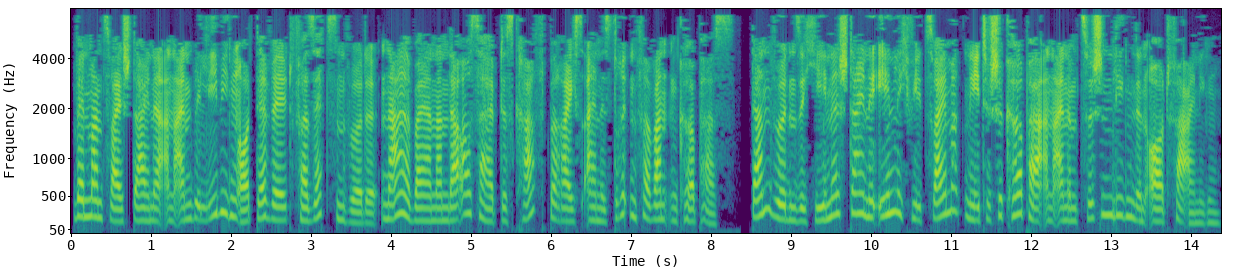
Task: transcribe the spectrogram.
Wenn man zwei Steine an einen beliebigen Ort der Welt versetzen würde, nahe beieinander außerhalb des Kraftbereichs eines dritten verwandten Körpers, dann würden sich jene Steine ähnlich wie zwei magnetische Körper an einem zwischenliegenden Ort vereinigen,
